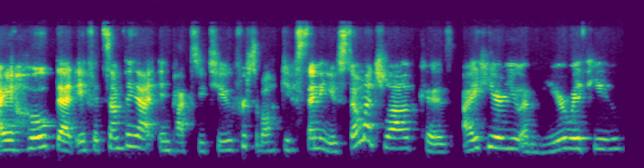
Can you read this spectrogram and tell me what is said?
I hope that if it's something that impacts you too, first of all, give, sending you so much love because I hear you, I'm here with you.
